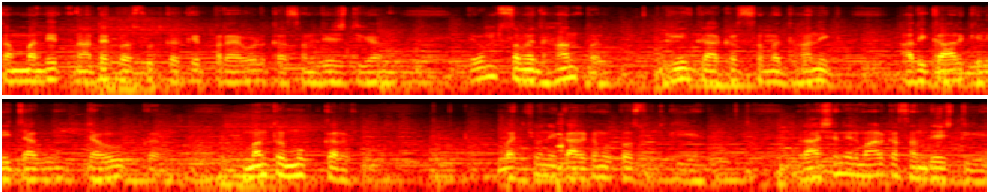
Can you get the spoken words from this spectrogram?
संबंधित नाटक प्रस्तुत करके पर्यावरण का संदेश दिया एवं संविधान पर गीत गाकर संवैधानिक अधिकार के लिए जागरूक जागरूक कर मंत्र मुक्त कर बच्चों ने कार्यक्रम प्रस्तुत किए। राष्ट्र निर्माण का संदेश दिए।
